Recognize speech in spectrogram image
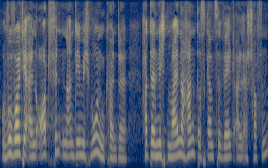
Und wo wollt ihr einen Ort finden, an dem ich wohnen könnte? Hat er nicht meine Hand das ganze Weltall erschaffen?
